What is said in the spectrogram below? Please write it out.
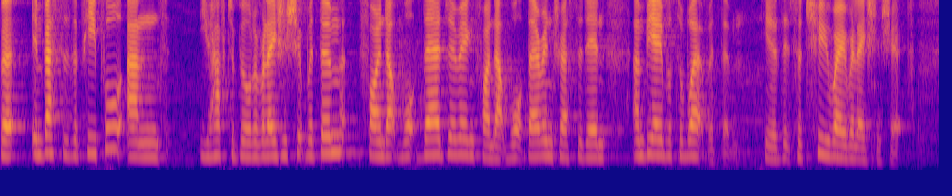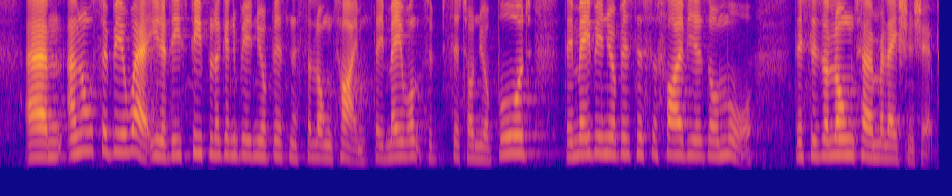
But investors are people and you have to build a relationship with them, find out what they're doing, find out what they're interested in, and be able to work with them. You know, it's a two-way relationship. Um, and also be aware, you know, these people are going to be in your business a long time. They may want to sit on your board. They may be in your business for five years or more. This is a long-term relationship.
